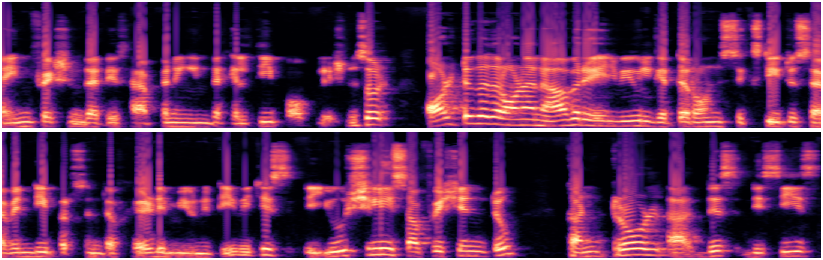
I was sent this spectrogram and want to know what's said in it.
infection that is happening in the healthy population. So altogether on an average we will get around 60 to 70 percent of herd immunity which is usually sufficient to control uh, this disease.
